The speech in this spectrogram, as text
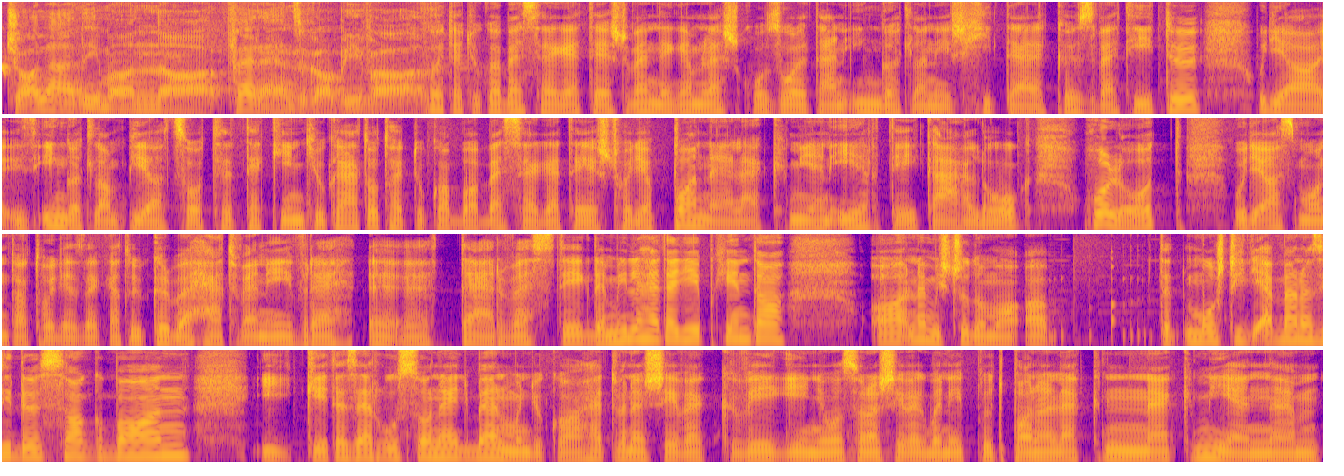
Családi Manna Ferenc Gabival. Folytatjuk a beszélgetést. Vendégem Leskó Zoltán ingatlan és hitel közvetítő. Ugye az ingatlan piacot tekintjük át, ott abba a beszélgetést, hogy a panelek milyen értékállók, holott ugye azt mondtad, hogy ezeket hogy kb. 70 évre tervezték, de mi lehet egyébként a, a nem is tudom, a tehát most így ebben az időszakban, így 2021-ben, mondjuk a 70-es évek végén, 80-as években épült paneleknek milyen nem,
